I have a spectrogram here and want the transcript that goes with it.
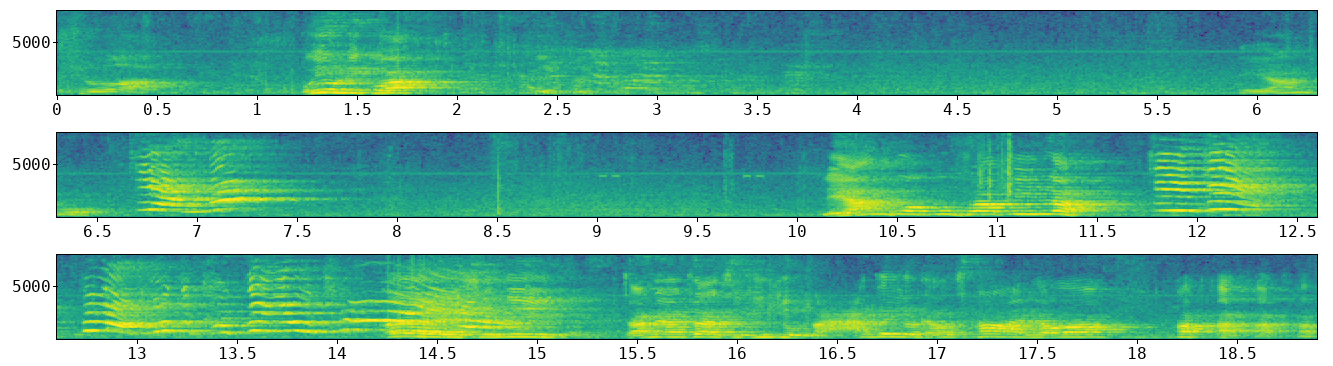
说啊。不用你管。两个。讲啊。两个不发兵了。姐姐，这老头子可真有才。哎，兄弟，咱俩再次饮酒，哪个有聊菜了啊？哈哈哈哈！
